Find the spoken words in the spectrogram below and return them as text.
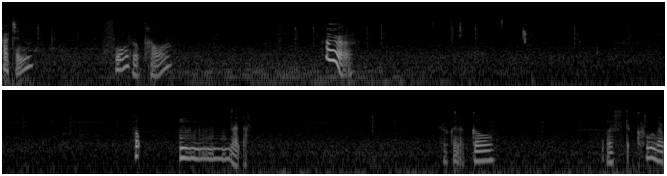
Cotton, four willpower. Huh. Mm, not enough. We're gonna go with the cooler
